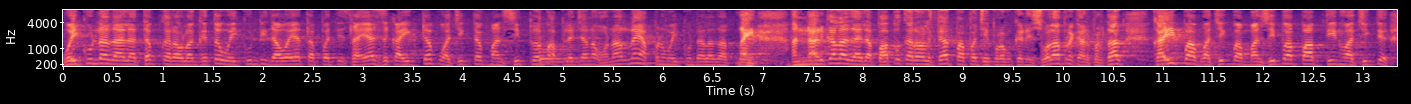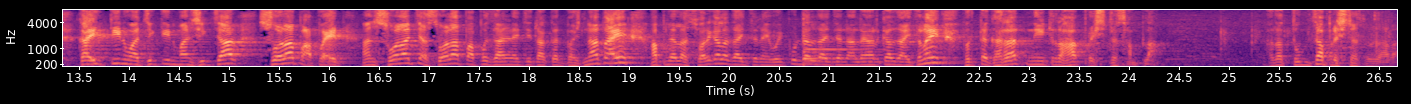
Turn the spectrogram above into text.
वैकुंठला जायला तप करावं लागतं वैकुंठी जावया तपाची सायाचं काही तप वाचिक तप मानसिक तप आपल्याच्यानं होणार नाही आपण वैकुंठाला जात नाही. आणि नरकाला जायला पाप करावं लागतात पापाचे प्रामुख्याने सोळा प्रकार पडतात. काही पाप वाचिक पाप मानसिक पाप पाप तीन वाचिक ते- काही तीन वाचिक तीन मानसिक चार सोळा पाप आहेत. आणि सोळाच्या सोळा पाप जाळण्याची ताकद भजनात आहे. आपल्याला स्वर्गाला जायचं नाही वैकुंठाला जायचं नाही नरकाला जायचं नाही फक्त घरात नीट राहा प्रश्न संपला. आता तुमचा प्रश्न सुरू झाला.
